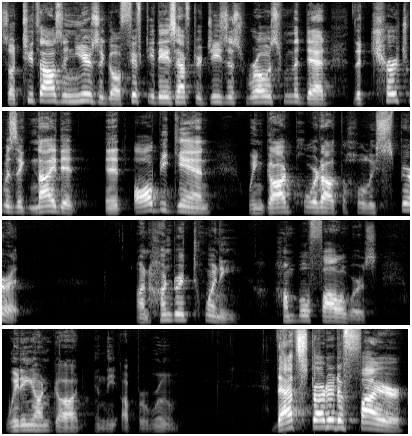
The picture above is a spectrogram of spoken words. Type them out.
So, 2,000 years ago, 50 days after Jesus rose from the dead, the church was ignited, and it all began when God poured out the Holy Spirit on 120 humble followers waiting on God in the upper room. That started a fire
